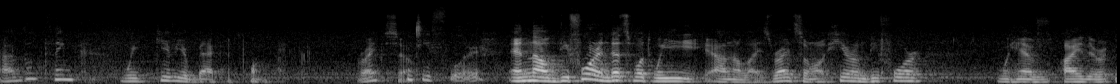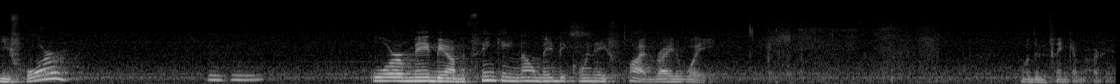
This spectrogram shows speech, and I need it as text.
I don't think we give you back the pawn, right? So, d4. and now d4, and that's what we analyze, right? So here on d4, we have either e4, Mm-hmm. or maybe I'm thinking now maybe queen a5 right away. What do you think about it?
